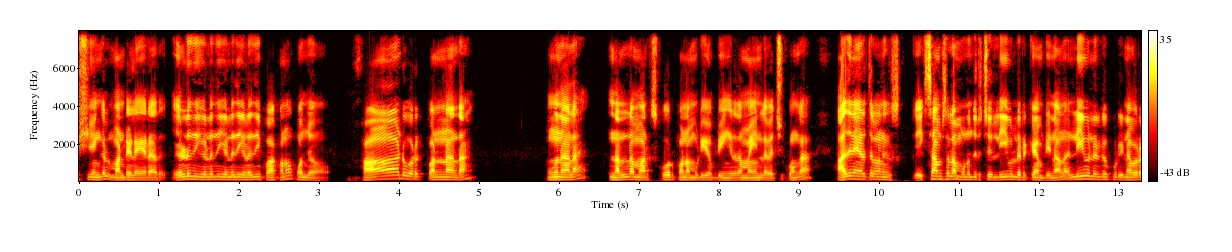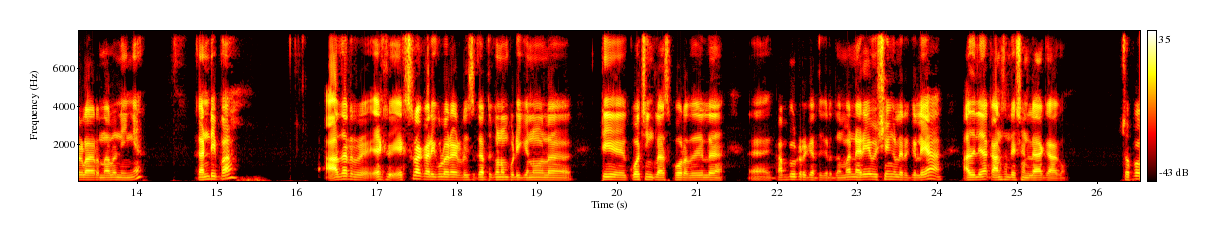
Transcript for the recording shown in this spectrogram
விஷயங்கள் மண்டையில் ஏறாது. எழுதி எழுதி எழுதி எழுதி பார்க்கணும். கொஞ்சம் ஹார்டு ஒர்க் பண்ணால் தான் உங்களால் நல்ல மார்க் ஸ்கோர் பண்ண முடியும் அப்படிங்கிறத மைண்டில் வச்சுக்கோங்க. அதே நேரத்தில் எனக்கு எக்ஸாம்ஸ் எல்லாம் முடிஞ்சிருச்சு லீவில் இருக்கேன் அப்படின்னாலும் லீவில் இருக்கக்கூடிய நபர்களாக இருந்தாலும் நீங்கள் கண்டிப்பாக other ex extra curricular activities கற்றுக்கணும் பிடிக்கணும் இல்லை டீ கோச்சிங் கிளாஸ் போகிறது இல்லை கம்ப்யூட்டர் கற்றுக்கிறது இந்த மாதிரி நிறைய விஷயங்கள் இருக்கு இல்லையா? அதுலேயே கான்சன்ட்ரேஷன் லேக் ஆகும். ஸோ அப்போ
